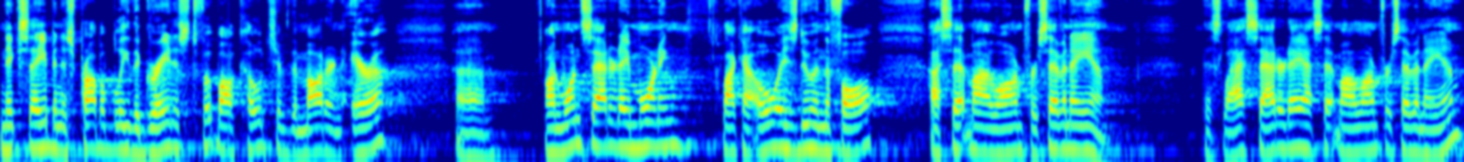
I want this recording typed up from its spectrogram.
Nick Saban is probably the greatest football coach of the modern era. Um, on one Saturday morning, like I always do in the fall, I set my alarm for 7 a.m. This last Saturday, I set my alarm for 7 a.m.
